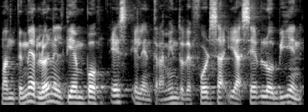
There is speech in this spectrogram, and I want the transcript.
mantenerlo en el tiempo es el entrenamiento de fuerza y hacerlo bien,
